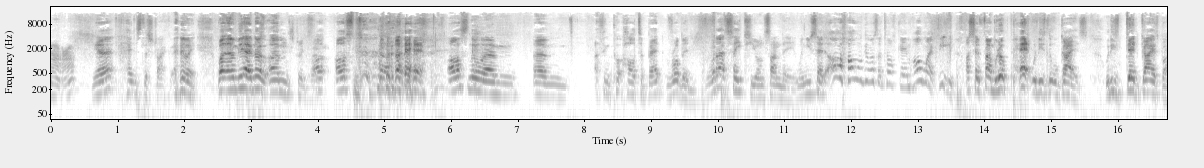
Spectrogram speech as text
Uh-huh. Yeah, hence the strike. Anyway, but um, yeah, no, um, Ar- Arsenal, Arsenal, um, um, I think put Hull to bed. Robin, what did I say to you on Sunday when you said, "Oh, Hull will give us a tough game. Hull might beat you"? I said, "Fam, we don't pet with these little guys, with these dead guys, bro.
